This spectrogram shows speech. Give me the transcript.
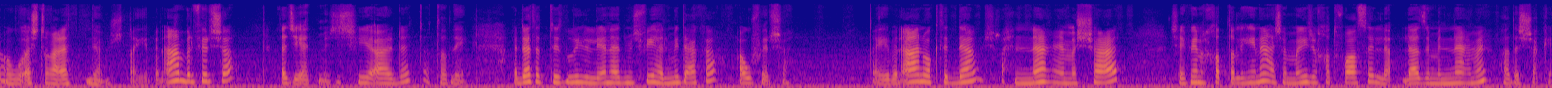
أو أشتغل على الدمج. طيب الآن بالفرشة أجي أدمج. إيش هي أداة التضليل أداة التضليل اللي أنا أدمج فيها المدعكة أو فرشة. طيب الآن وقت الدمج راح ننعم الشعر. شايفين الخط اللي هنا عشان ما يجي خط فاصل؟ لا لازم ننعمه بهذا الشكل.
